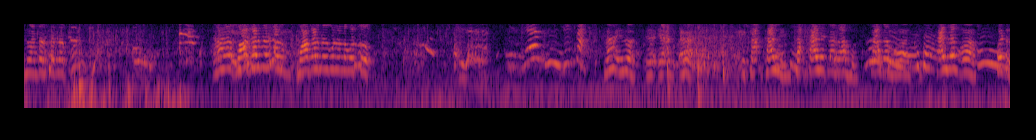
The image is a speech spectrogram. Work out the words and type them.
నువ్వు అంటావు సరే తప్పు మోకాళ్ళ మీద కాదు మోకాళ్ళ మీద కూడా ఉండకూడదు. ఇదిగో కాళ్ళు ఇట్లా రాపు కాళ్ళు రాపు కాళ్ళు రాపు కొట్టు.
